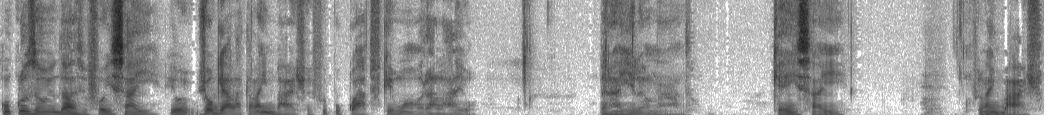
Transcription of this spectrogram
Conclusão, Eudásio, foi isso aí. Eu joguei a lata lá embaixo, aí fui pro quarto, fiquei uma hora lá, eu... Peraí, Leonardo, que é isso aí? Fui lá embaixo,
